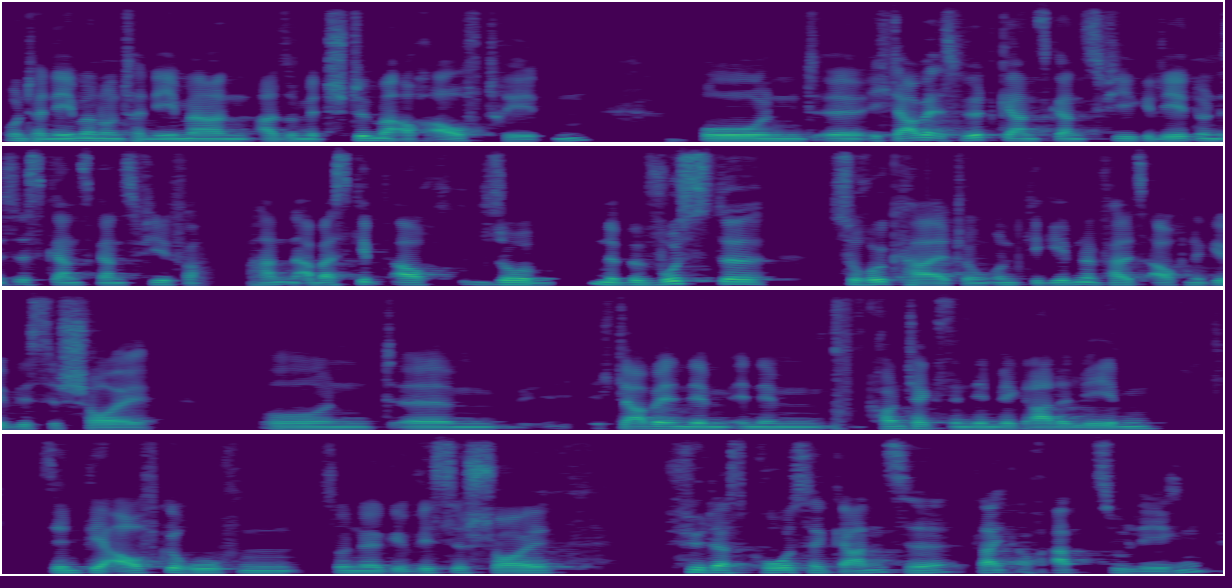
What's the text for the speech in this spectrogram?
Unternehmerinnen und Unternehmer also mit Stimme auch auftreten. Und äh, ich glaube, es wird ganz, ganz viel gelebt und es ist ganz, ganz viel vorhanden. Aber es gibt auch so eine bewusste Zurückhaltung und gegebenenfalls auch eine gewisse Scheu. Und ähm, ich glaube, in dem, in dem Kontext, in dem wir gerade leben, sind wir aufgerufen, so eine gewisse Scheu für das große Ganze vielleicht auch abzulegen.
